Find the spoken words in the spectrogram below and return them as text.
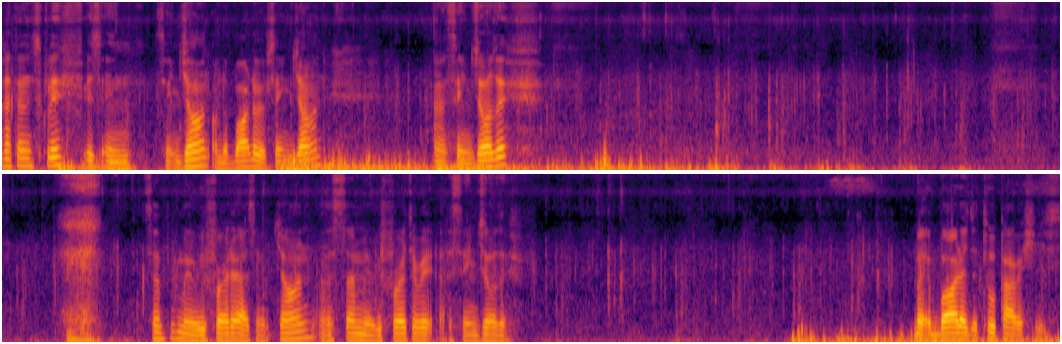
Hackleton's Cliff is in St. John, on the border of St. John and St. Joseph. Some people may refer to it as St. John, and some may refer to it as St. Joseph. But it borders the two parishes.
